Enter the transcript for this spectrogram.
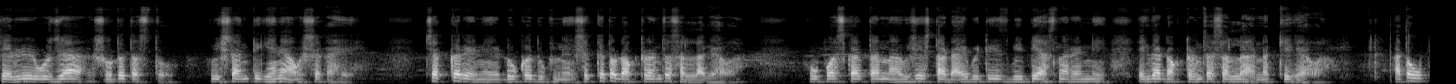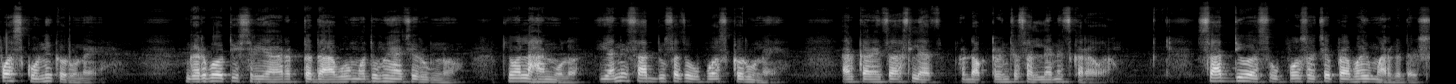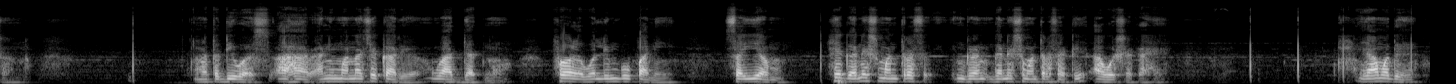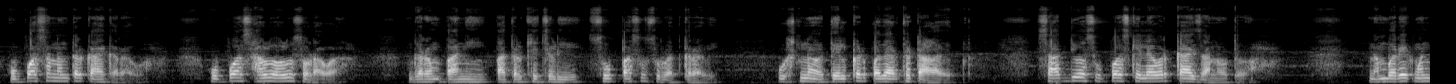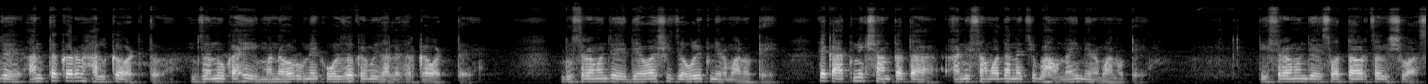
शरीर ऊर्जा शोधत असतो. विश्रांती घेणे आवश्यक आहे. चक्कर येणे डोकं दुखणे शक्यतो डॉक्टरांचा सल्ला घ्यावा. उपवास करताना विशेषतः डायबिटीज बी पी असणाऱ्यांनी एकदा डॉक्टरांचा सल्ला नक्की घ्यावा. आता उपवास कोणी करू नये? गर्भवती स्त्रिया रक्तदाब व मधुमेहाचे रुग्ण किंवा लहान मुलं यांनी सात दिवसाचा उपवास करू नये. आणि करायचा असल्यास डॉक्टरांच्या सल्ल्यानेच करावा. सात दिवस उपवासाचे प्रभावी मार्गदर्शन. आता दिवस आहार आणि मनाचे कार्य व अध्यात्म फळ व लिंबू पाणी संयम हे गणेश मंत्र गणेश मंत्रासाठी आवश्यक आहे. यामध्ये उपवासानंतर काय करावं? उपवास हळूहळू सोडावा. गरम पाणी पातळ खिचडी सूपपासून सुरुवात करावी. उष्ण तेलकट पदार्थ टाळावेत. सात दिवस उपवास केल्यावर काय जाणवतं? नंबर एक म्हणजे अंतकरण हलकं वाटतं. जणू काही मनावरून एक ओझं कमी झाल्यासारखं वाटतं आहे दुसरं म्हणजे देवाशी जवळीक निर्माण होते. एक आत्मिक शांतता आणि समाधानाची भावनाही निर्माण होते. तिसरं म्हणजे स्वतःवरचा विश्वास.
